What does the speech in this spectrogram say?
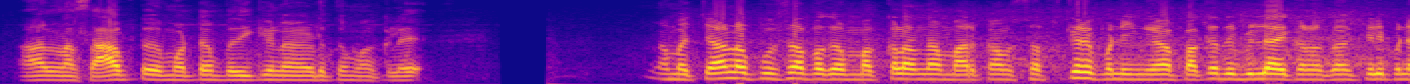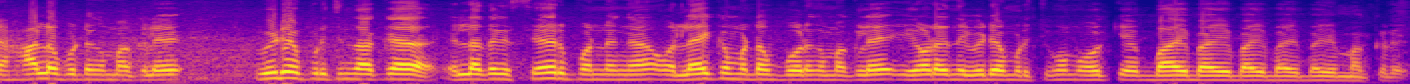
ஆள் நான் சாப்பிட்டது மட்டும் இப்போதைக்கு நான் எடுத்த மக்களே. நம்ம சேனலை புதுசாக பார்க்குற மக்களாக இருந்தால் மறக்காமல் சப்ஸ்கிரைப் பண்ணிங்க பக்கத்து பில் ஐக்கனுக்கும் கிளிக் பண்ணி ஹாலில் போட்டுங்க மக்களே. வீடியோ பிடிச்சிருந்தாக்க எல்லாத்துக்கும் ஷேர் பண்ணுங்கள் ஒரு லைக்கை மட்டும் போடுங்க மக்களே. இதோட இந்த வீடியோ முடிச்சுக்கோம் ஓகே பாய் பாய் பாய் பாய் பாய் மக்களே.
